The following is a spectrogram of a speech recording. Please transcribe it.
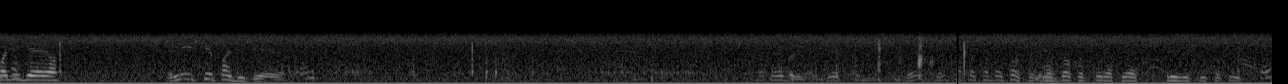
padidėjo. Ryškiai padidėjo. Taip, reikia bėgti. Taip, taip, sako, čia baisaus, čia maždaug kažkur apie 30 sekundžių.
